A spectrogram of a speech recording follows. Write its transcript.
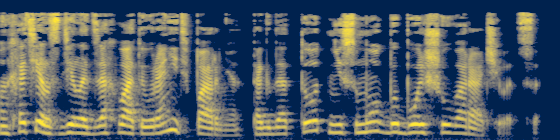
Он хотел сделать захват и уронить парня, тогда тот не смог бы больше уворачиваться.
